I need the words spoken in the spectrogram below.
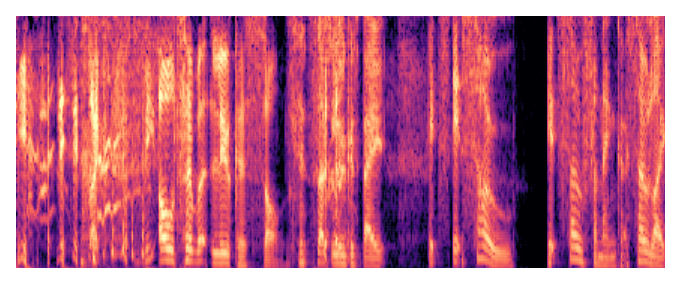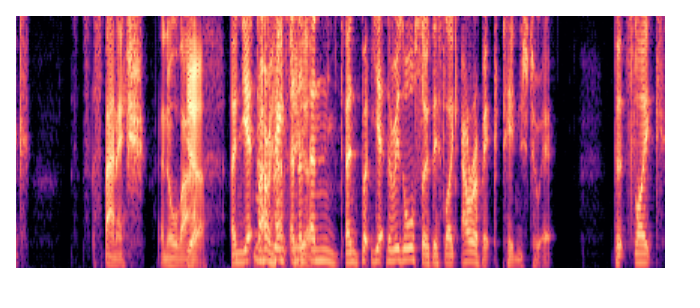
Yeah, this is like the ultimate Lucas song. Such Lucas bait. It's it's so it's so flamenco, so like Spanish and all that. Yeah. And yet the strings, and, yeah. and and but yet there is also this like Arabic tinge to it. That's like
